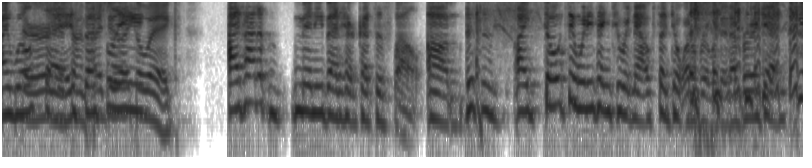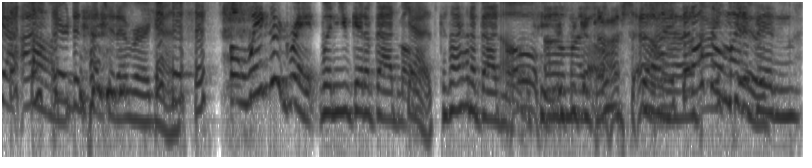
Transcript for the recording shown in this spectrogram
I will They're say, time. especially I do like a wig. I've had many bad haircuts as well. Um, this is I don't do anything to it now because I don't want to ruin it ever again. Yeah, I'm Um, scared to touch it ever again. But wigs are great when you get a bad mullet. Yes. Because I had a bad mullet Oh, a few oh years my ago. gosh. So Oh, that also might have been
